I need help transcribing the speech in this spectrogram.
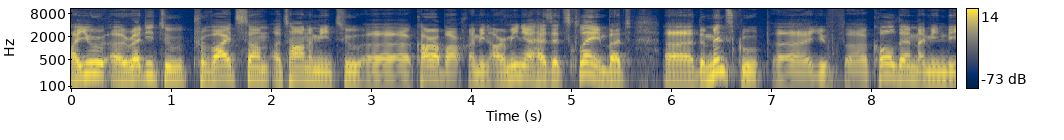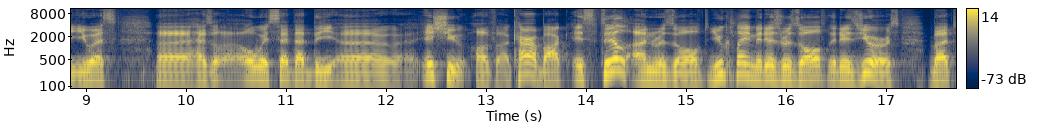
Are you uh, ready to provide some autonomy to uh, Karabakh? I mean, Armenia has its claim, but uh, the Minsk group, uh, you've uh, called them. I mean, the U.S. Uh, has always said that the issue of Karabakh is still unresolved. You claim it is resolved, it is yours, but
